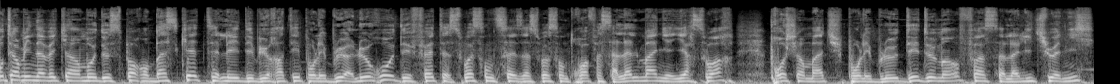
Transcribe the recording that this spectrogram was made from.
On termine avec un mot de sport en basket. Les débuts ratés pour les Bleus à l'Euro. Défaite 76 à 63 face à l'Allemagne hier soir. Prochain match pour les Bleus dès demain face à la Lituanie.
